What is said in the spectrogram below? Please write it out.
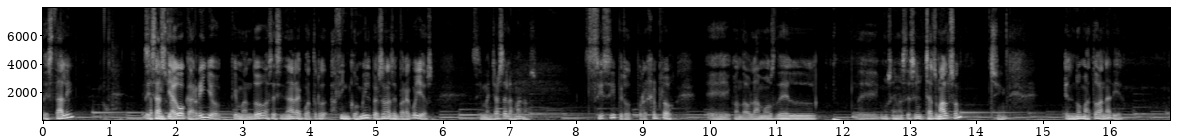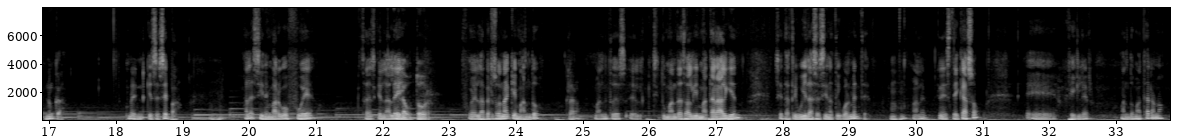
de Stalin, de Santiago Carrillo, que mandó asesinar a, cuatro, a 5.000 personas en Paracuellos. Sin mancharse las manos. Sí, sí, pero por ejemplo, eh, cuando hablamos del. de- ¿Cómo se llama este señor? Charles Manson, Sí. él no mató a nadie, Nunca. hombre, que se sepa. ¿vale? Sin embargo, fue. ¿Sabes que en la ley El autor. fue la persona que mandó? Claro. ¿vale? Entonces, el- si tú mandas a alguien matar a alguien, se te atribuye el asesinato igualmente. ¿vale? En este caso, eh, Hitler mandó matar o no.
